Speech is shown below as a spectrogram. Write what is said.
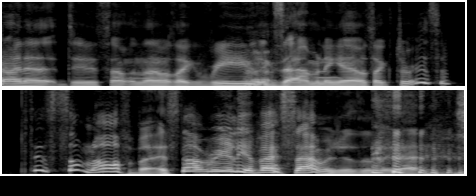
trying to do something, I was like re-examining it. I was like, "There is a, there's something off about it. It's not really about sandwiches." Is it? Yeah. The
